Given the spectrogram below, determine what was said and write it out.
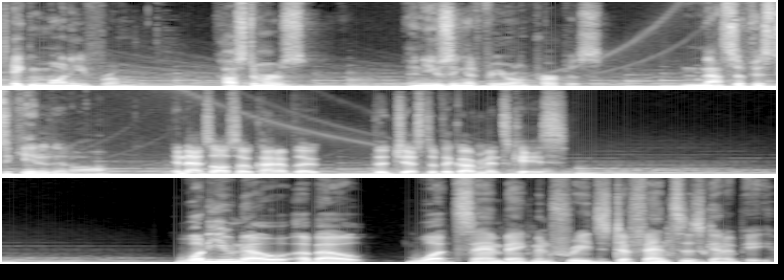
taking money from customers and using it for your own purpose. Not sophisticated at all. And that's also kind of the, the gist of the government's case. What do you know about what Sam Bankman Fried's defense is going to be?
